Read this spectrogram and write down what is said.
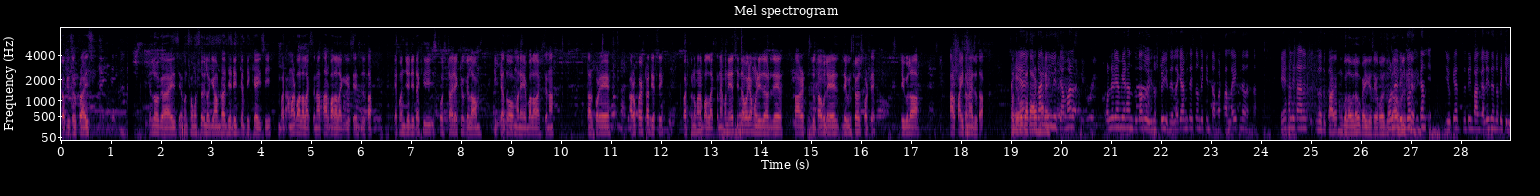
সব কিছুর প্রাইস হ্যালো গাইজ এখন সমস্যা হলো কি আমরা জেডিটকে দেখে আইছি বাট আমার ভালো লাগছে না তার ভালো লাগে গেছে জুতা। এখন জেডিটা কি স্পোর্টস ডাইরেক্ট গেলাম ঠিকটা তো মানে ভালো লাগছে না। তারপরে আরও কয়েকটা দেখছি বাট কোনোখানে ভালো লাগছে না। এখন এই চিন্তা করে মরি যার যে তার জুতা বলে যেগুলো চয়েস করছে এগুলা আর পাইতো না জুতা। মানে আমার অলরেডি আমি এখন জুতা নষ্ট হয়ে গেছে লাগে আমি চাইছিলাম যে কিনতাম বাট তার লাগে কিনা না। এ খালি তার তার এখন গাই গেছে ইউকে যদি বাঙালি যেন দেখিলি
